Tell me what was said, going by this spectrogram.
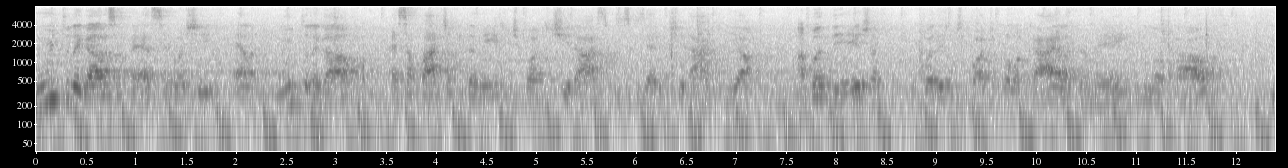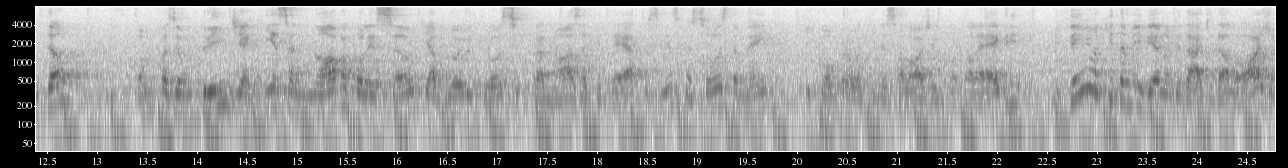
muito legal essa peça, eu achei ela muito legal. Essa parte aqui também a gente pode tirar, se vocês quiserem tirar aqui ó, a bandeja, depois a gente pode colocar ela também no local. Então, vamos fazer um brinde aqui, essa nova coleção que a Brolho trouxe para nós arquitetos e as pessoas também que compram aqui nessa loja em Porto Alegre. E venham aqui também ver a novidade da loja,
